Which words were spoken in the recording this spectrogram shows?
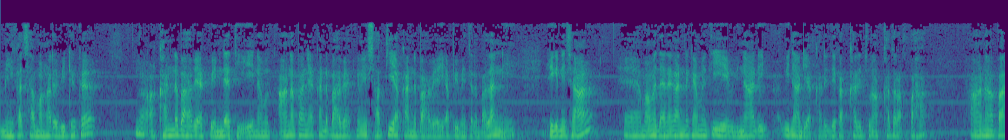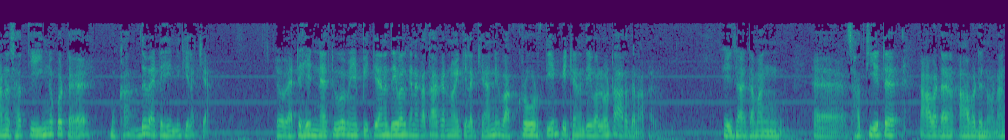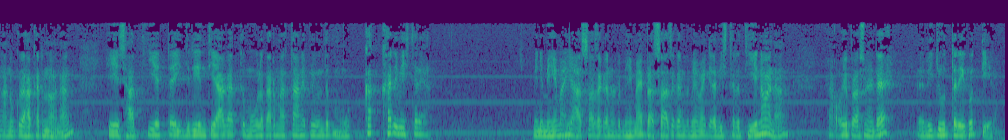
මේකත් සමහර විටක අඛණ්ඩ භාවයක් වෙන්න ඇති. නමුත් ආනපාන අඛණ්ඩ භාවයක් නෙමෙයි සතිය අඛණ්ඩ භාවයයි අපි මෙතන බලන්නේ. ඒක නිසා මම දැනගන්න කැමති විනාඩි විනාඩියක් හරි දෙකක් හරි තුනක් හතරක් පහක් ආනාපාන සතියේ ඉන්නකොට මොකද්ද වැටහෙන්නේ කියලා කියන්නේ. ඒක වැටහෙන්නේ නැතුව මේ පිට යන දේවල් ගැන කතා කරනවා කියලා කියන්නේ වක්‍රෝර්තියෙන් පිට යන දේවල් වලට ආර්දනා කරනවා. ඒ නිසා තමන් සතියට ආවඩ ආවඩනවා නම් අනුග්‍රහ කරනවා නම් ඒ සතියට ඉදිරියෙන් තියාගත්ත මූල කර්මස්ථාන පිළිබඳ මොකක් හරි විස්තරයක්. මෙන්න මෙහෙමයි ආස්වාස කරනකොට මෙහෙමයි ප්‍රසවාස කරනකොට මෙහෙමයි කියලා විස්තර තියෙනවා නම් ওই ප්‍රශ්නෙට ඍජු උත්තරයකුත් තියෙනවා.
